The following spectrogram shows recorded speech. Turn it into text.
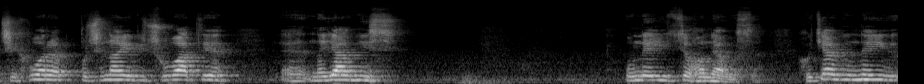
чи хвора починає відчувати наявність у неї цього невуса. Хоча він в неї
